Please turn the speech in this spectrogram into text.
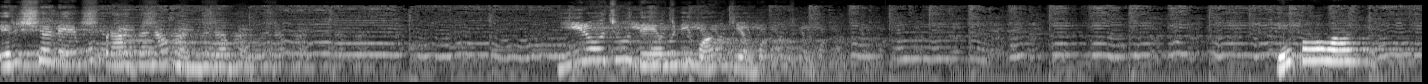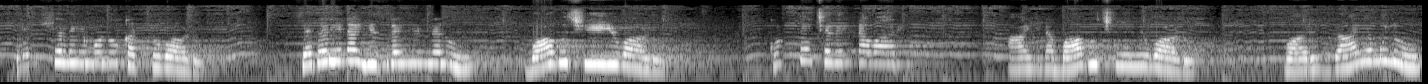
ఎరుషలేము ప్రార్థన మందిరము ఈరోజు దేవుని వాక్యము ఎరుషలేమును కట్టువాడు చెదరిన ఇజ్రాయిళ్ళను బాగు చేయువాడు గుంట చెదిరిన వారిని ఆయన బాగు చేయువాడు వారి గాయములు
